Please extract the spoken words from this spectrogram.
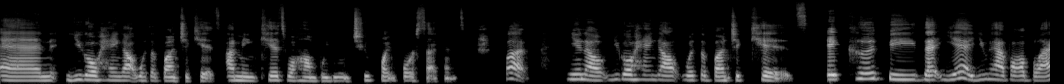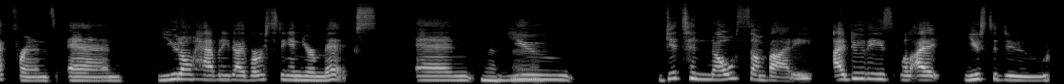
and you go hang out with a bunch of kids. I mean, kids will humble you in 2.4 seconds. But, you know, you go hang out with a bunch of kids it could be that, yeah, you have all black friends and you don't have any diversity in your mix and mm-hmm. you get to know somebody. I do these, well, I used to do,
